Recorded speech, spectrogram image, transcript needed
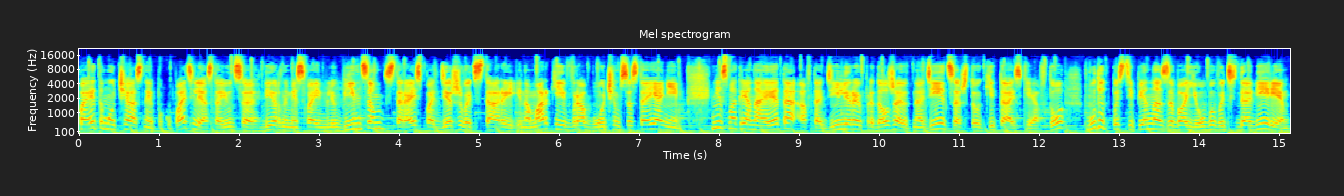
Поэтому частные покупатели остаются верными своим любимцам, стараясь поддерживать старые иномарки в рабочем состоянии. Несмотря на это, автодилеры продолжают надеяться, что китайские авто будут постепенно завоевывать доверие,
